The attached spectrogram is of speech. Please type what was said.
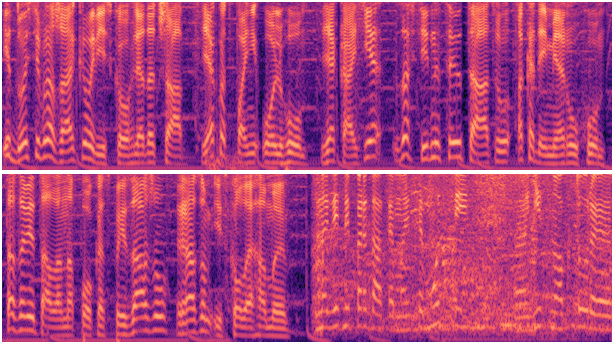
і досі вражає криворізького глядача, як от пані Ольгу, яка є завсідницею театру Академія руху та завітала на показ пейзажу разом із колегами. Навіть не передати моїх емоцій. Е, Дійсно, актори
